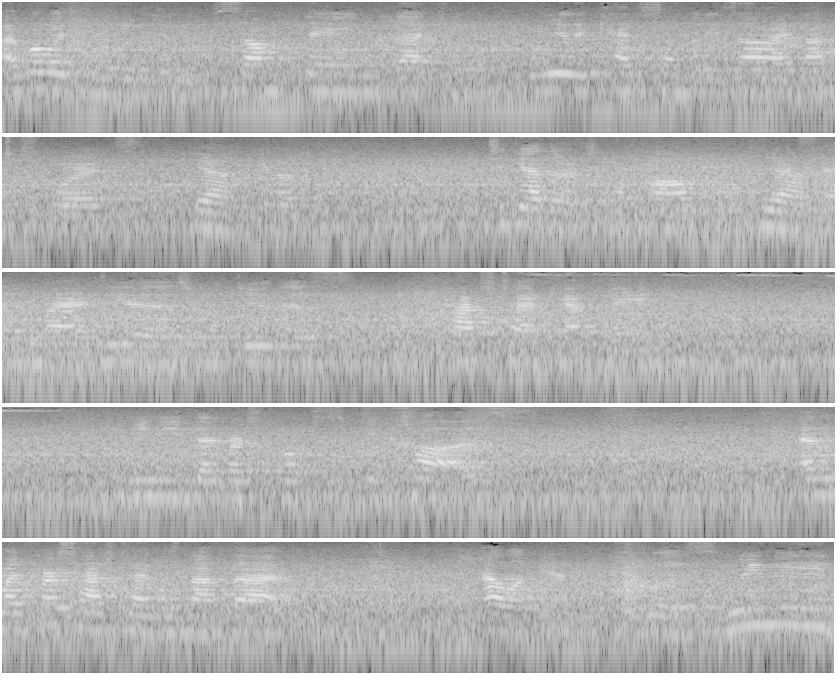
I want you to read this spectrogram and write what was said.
I've always believed in something that can really catch somebody's eye, not just words. Yeah. You know, together it's more powerful. Yeah. And my idea is we'll do this hashtag campaign. We need diverse books because, and my first hashtag was not that elegant. It was we need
